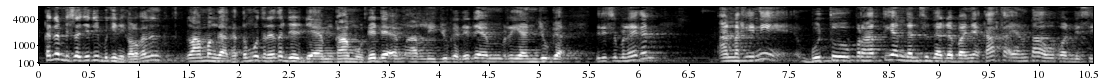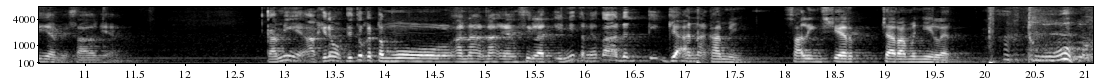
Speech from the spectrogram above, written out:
Karena bisa jadi begini, kalau kalian lama nggak ketemu ternyata dia DM kamu, dia DM Arli juga, dia DM Rian juga. Jadi sebenarnya kan anak ini butuh perhatian dan sudah ada banyak kakak yang tahu kondisinya misalnya kami akhirnya waktu itu ketemu anak-anak yang silat ini ternyata ada tiga anak kami saling share cara menyilet. Aduh,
